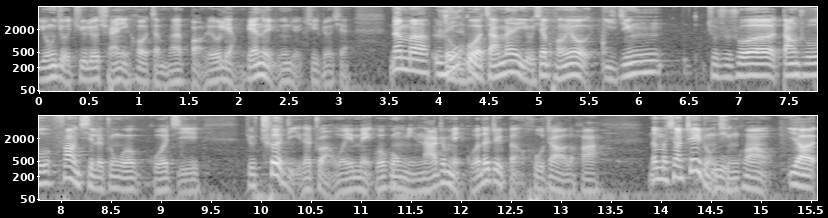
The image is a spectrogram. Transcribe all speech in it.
永久居留权以后，怎么保留两边的永久居留权？那么，如果咱们有些朋友已经。就是说，当初放弃了中国国籍，就彻底的转为美国公民，拿着美国的这本护照的话，那么像这种情况，要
